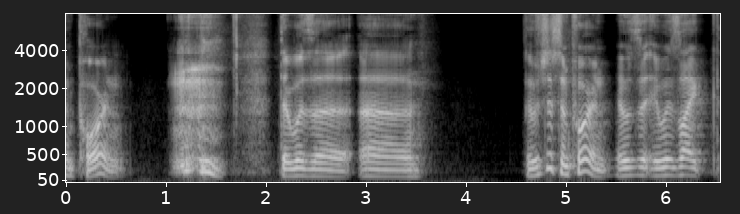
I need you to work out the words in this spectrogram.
important. there was a uh it was just important. It was it was like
